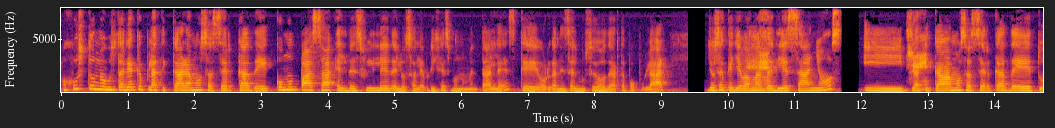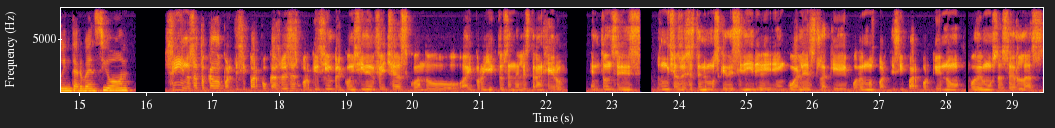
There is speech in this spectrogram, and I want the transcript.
Justo me gustaría que platicáramos acerca de cómo pasa el desfile de los alebrijes monumentales que organiza el Museo de Arte Popular yo sé que lleva más de 10 años y platicábamos acerca de tu intervención. Sí, nos ha tocado participar pocas veces porque siempre coinciden fechas cuando hay proyectos en el extranjero. Entonces, pues, muchas veces tenemos que decidir eh, en cuál es la que podemos participar porque no podemos hacer las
